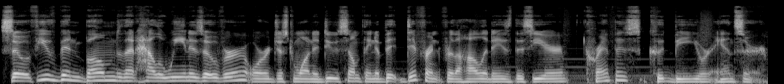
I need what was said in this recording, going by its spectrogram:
So if you've been bummed that Halloween is over or just want to do something a bit different for the holidays this year, Krampus could be your answer.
